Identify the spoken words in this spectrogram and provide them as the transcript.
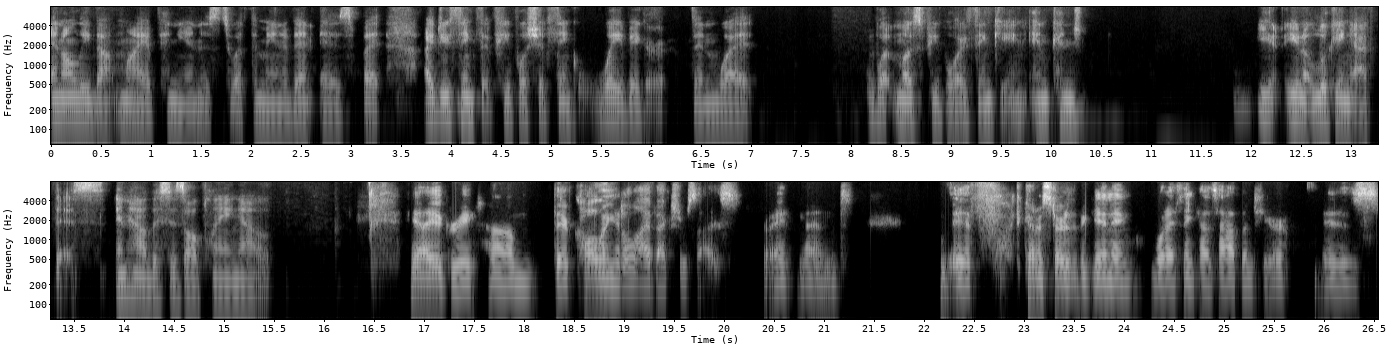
and I'll leave out my opinion as to what the main event is, but I do think that people should think way bigger than what what most people are thinking and can you, you know looking at this and how this is all playing out. Yeah i agree. Um, they're calling it a live exercise right? And if to kind of start at the beginning, what I think has happened here is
